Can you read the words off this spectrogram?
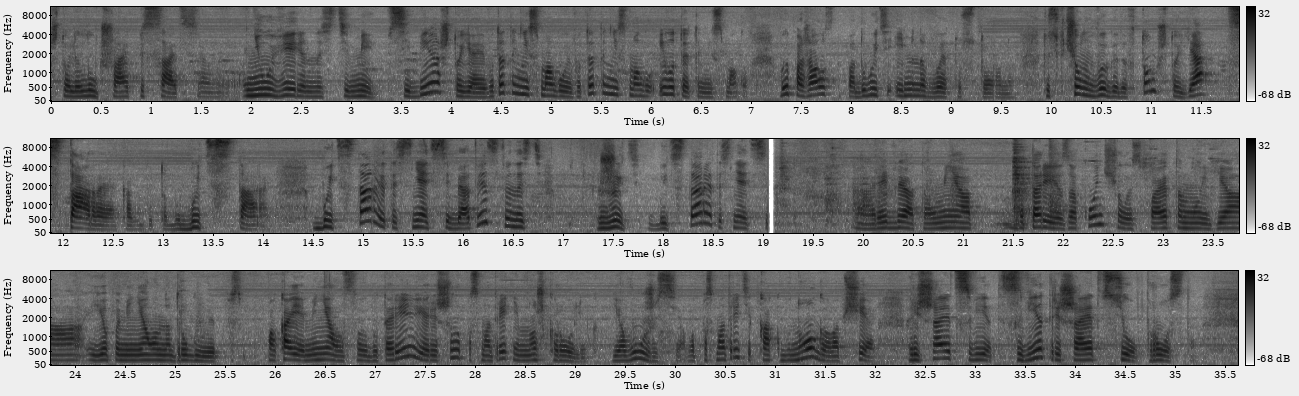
что ли, лучше описать э, неуверенностями в себе, что я и вот это не смогу, и вот это не смогу, и вот это не смогу. Вы, пожалуйста, подумайте именно в эту сторону. То есть в чем выгода в том, что я старая, как будто бы быть старой. Быть старой – это снять с себя ответственность, жить. Быть старой – это снять с себя. А, ребята, у меня батарея закончилась, поэтому я ее поменяла на другую. Пока я меняла свою батарею, я решила посмотреть немножко ролик. Я в ужасе. Вот посмотрите, как много вообще решает свет. Свет решает все просто.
